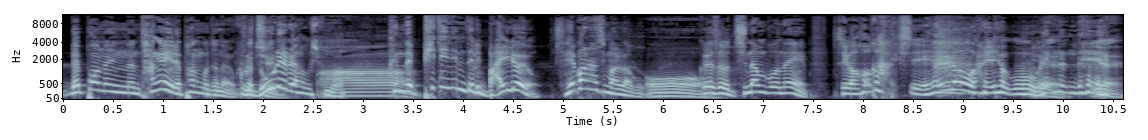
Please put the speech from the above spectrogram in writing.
래퍼는 당연히 랩하는 거잖아요. 그러니까 그렇지. 노래를 하고 싶은 거예요. 아. 근데 PD님들이 말려요. 제발 하지 말라고. 오. 그래서 지난번에 제가 허각 씨 Hello 하려고 예, 했는데 예.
